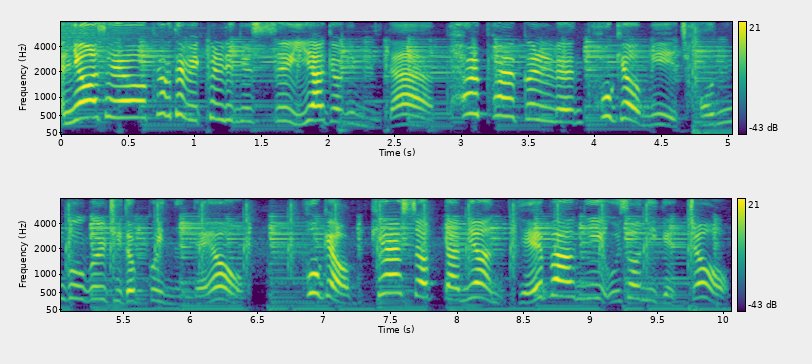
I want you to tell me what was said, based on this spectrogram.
안녕하세요. 평택 위클리 뉴스 이하경입니다. 펄펄 끓는 폭염이 전국을 뒤덮고 있는데요. 폭염 피할 수 없다면 예방이 우선이겠죠.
